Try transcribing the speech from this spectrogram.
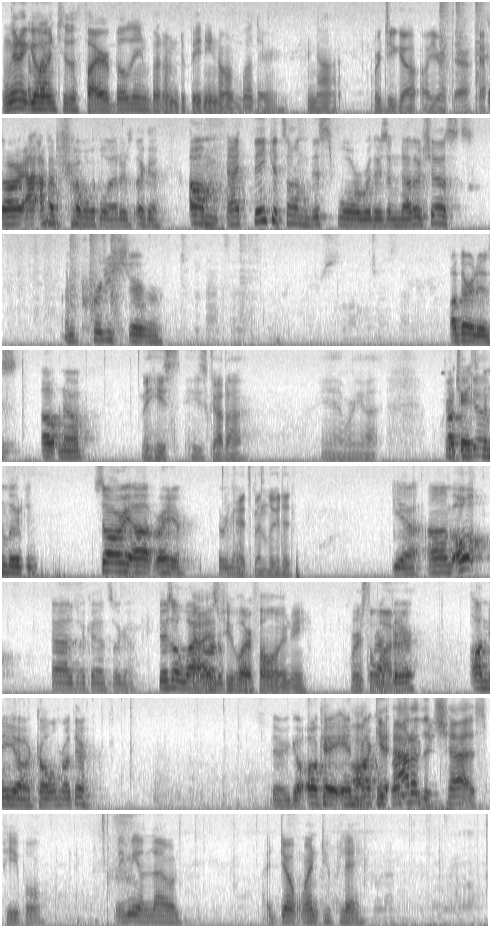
I'm gonna go like- into the fire building, but I'm debating on whether or not. where'd you go? Oh, you're right there. Okay. sorry, I, I had trouble with the letters. Okay. Um, and I think it's on this floor where there's another chest. I'm pretty sure. Oh, there it is. Oh no. He's he's got a. Yeah, where you at? Where'd okay, you it's go? been looted. Sorry. Uh, right here. There we Okay, go. it's been looted. Yeah. Um. Oh. Uh, okay, that's okay. There's a ladder Guys, people are following me. Where's the right ladder? there on the uh, column right there. There you go. Okay, and Aw, Michael, get out of the chest, people. Leave me alone. I don't want to play.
